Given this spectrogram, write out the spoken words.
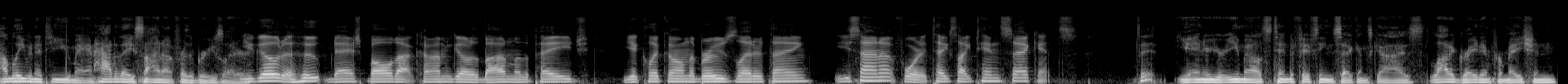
I'm leaving it to you, man. How do they sign up for the bruise letter? You go to hoop-ball.com, you go to the bottom of the page, you click on the bruise letter thing, you sign up for it. It takes like 10 seconds. That's it. You enter your email. It's 10 to 15 seconds, guys. A lot of great information.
